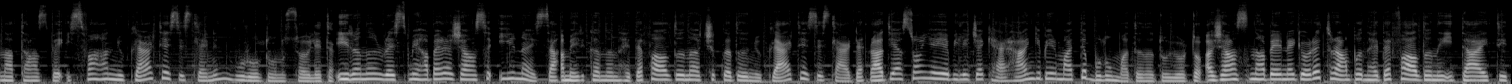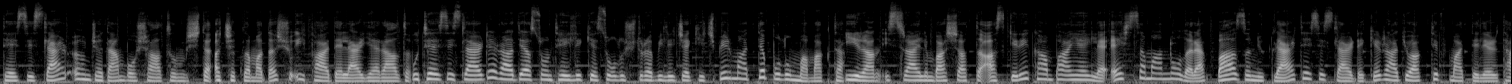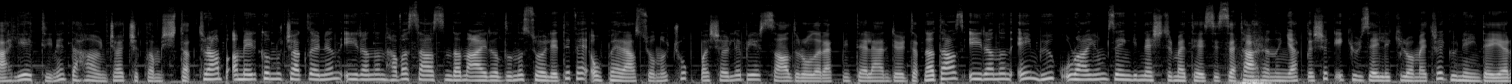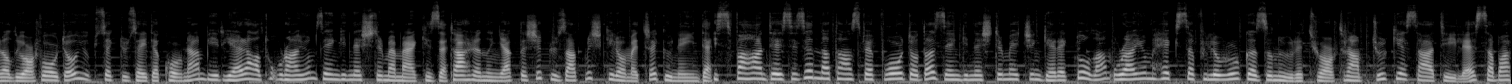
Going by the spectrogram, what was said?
Natanz ve İsfahan nükleer tesislerinin vurulduğunu söyledi. İran'ın resmi haber ajansı IRNA ise Amerika'nın hedef aldığını açıkladığı nükleer tesislerde radyasyon yayabilecek herhangi bir madde bulunmadığını duyurdu. Ajansın haberine göre Trump'ın hedef aldığını iddia ettiği tesisler önceden boşaltılmıştı. Açıklamada şu ifadeler yer aldı. Bu tesislerde radyasyon tehlikesi oluşturabilecek hiçbir madde bulunmamakta. İran, İsrail'in başlattığı askeri kampanya ile eş zamanlı olarak bazı nükleer tesislerdeki radyoaktif maddeleri tahliye ettiğini daha önce açıklamıştı. Trump, Amerikan uçaklarının İran'ın hava sahasından ayrıldığını söyledi ve operasyonu çok başarılı bir saldırı olarak nitelendirdi. Natanz, İran'ın en büyük uranyum zenginleştirme tesisi. Tahran'ın yaklaşık 250 kilometre güneyinde yer alıyor. Fordo, yüksek düzeyde korunan bir yeraltı uranyum zenginleştirme merkezi. Tahran'ın yaklaşık 160 kilometre güneyinde. İsfahan tesisi Natanz ve Fordo'da zenginleştirme için gerekli olan uranyum heksaflorür gazını üretiyor. Trump, Türkiye saatiyle sabah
